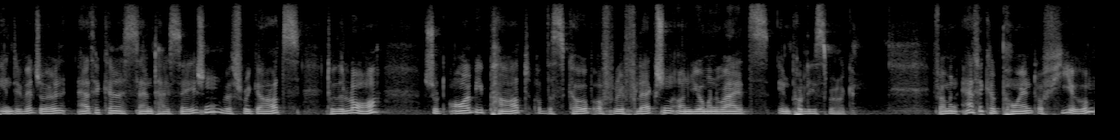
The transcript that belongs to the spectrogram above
individual ethical sensitization with regards to the law should all be part of the scope of reflection on human rights in police work. From an ethical point of view,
